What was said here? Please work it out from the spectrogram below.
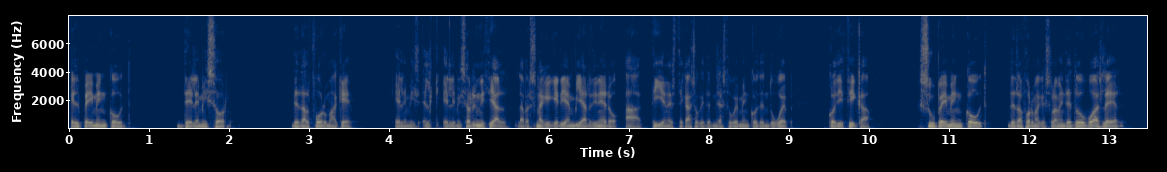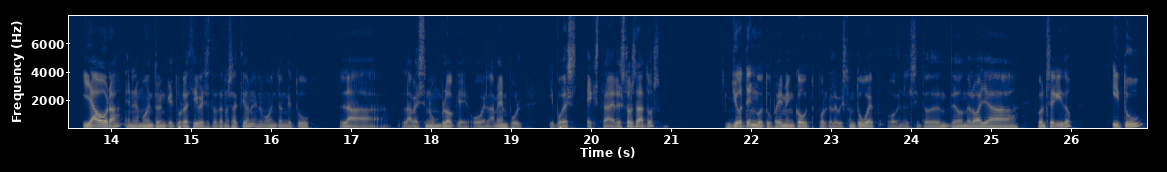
el payment code del emisor, de tal forma que el, emis- el- el emisor inicial, la persona que quería enviar dinero a ti, en este caso, que tendrías tu payment code en tu web, codifica su payment code de tal forma que solamente tú lo puedas leer, y ahora, en el momento en que tú recibes esta transacción, en el momento en que tú la ves en un bloque o en la mempool y puedes extraer estos datos, yo tengo tu payment code porque lo he visto en tu web o en el sitio de, de donde lo haya conseguido, y tú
